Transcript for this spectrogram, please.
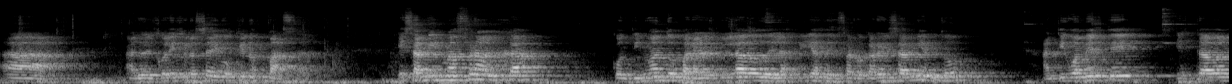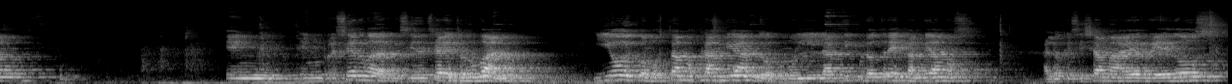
a, lo del Colegio de los Seibos. ¿Qué nos pasa? Esa misma franja, continuando para el lado de las vías del ferrocarril Sarmiento, antiguamente estaban en, reserva de residencial extraurbano y hoy como estamos cambiando, como en el artículo 3 cambiamos a lo que se llama RE2,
